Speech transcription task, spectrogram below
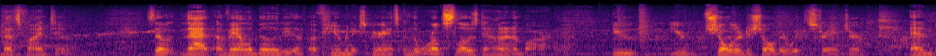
that's fine too. So that availability of, of human experience, and the world slows down in a bar. You you're shoulder to shoulder with a stranger, and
